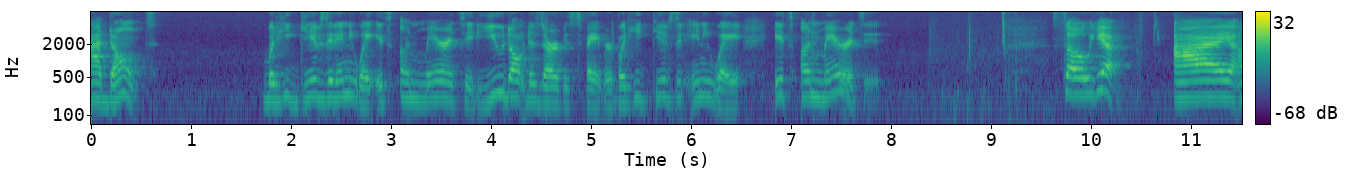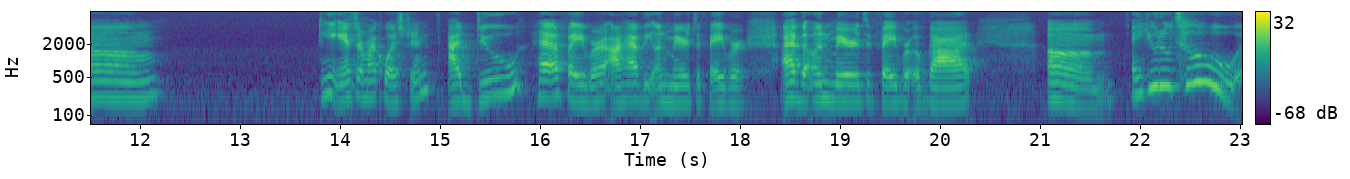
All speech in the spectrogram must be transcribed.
I don't but he gives it anyway. It's unmerited. You don't deserve his favor, but he gives it anyway. It's unmerited. So, yeah. I um he answered my question. I do have favor. I have the unmerited favor. I have the unmerited favor of God. Um, and you do too.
